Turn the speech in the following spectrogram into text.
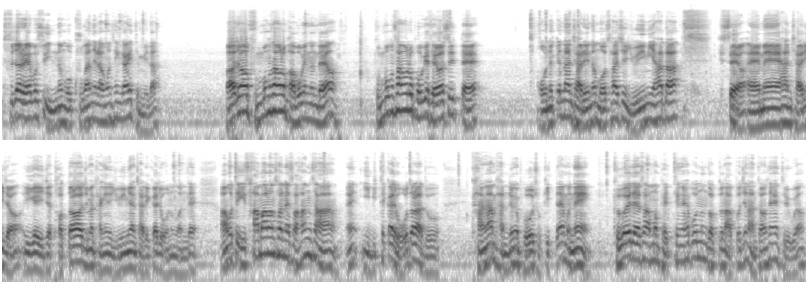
투자를 해볼 수 있는 뭐 구간이라고는 생각이 듭니다. 마지막 분봉상으로 봐보겠는데요. 분봉상으로 보게 되었을 때 오늘 끝난 자리는 뭐 사실 유의미하다. 글쎄요, 애매한 자리죠. 이게 이제 더 떨어지면 당연히 유의미한 자리까지 오는 건데 아무튼 이 4만 원 선에서 항상 예? 이 밑에까지 오더라도 강한 반등을 보여줬기 때문에 그거에 대해서 한번 베팅을 해보는 것도 나쁘진 않다고 생각이 들고요.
